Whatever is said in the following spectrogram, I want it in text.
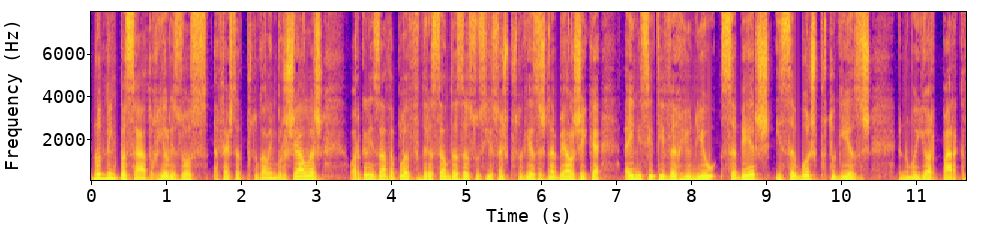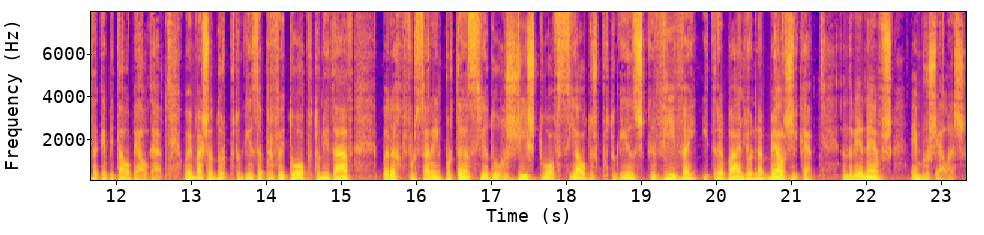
No domingo passado, realizou-se a Festa de Portugal em Bruxelas, organizada pela Federação das Associações Portuguesas na Bélgica. A iniciativa reuniu saberes e sabores portugueses no maior parque da capital belga. O embaixador português aproveitou a oportunidade para reforçar a importância do registro oficial dos portugueses que vivem e trabalham na Bélgica. André Neves, em Bruxelas.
